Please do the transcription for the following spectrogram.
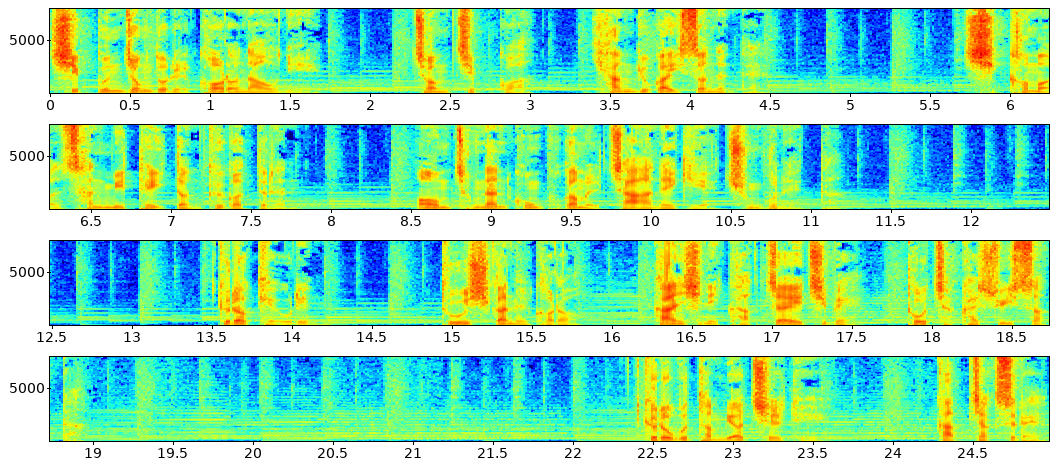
10분 정도를 걸어 나오니 점집과 향교가 있었는데 시커먼 산 밑에 있던 그것들은 엄청난 공포감을 자아내기에 충분했다. 그렇게 우린 두 시간을 걸어 간신히 각자의 집에 도착할 수 있었다. 그로부터 며칠 뒤 갑작스레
